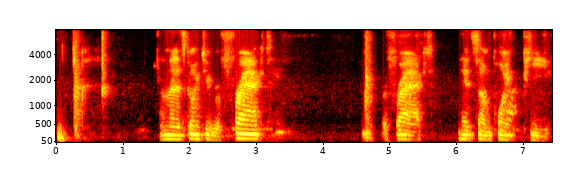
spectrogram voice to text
And then it's going to refract refract and hit some point P.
